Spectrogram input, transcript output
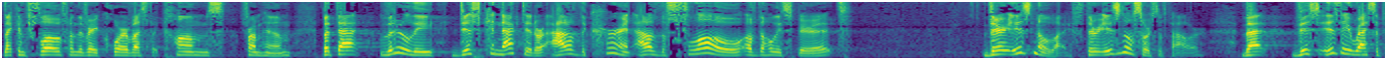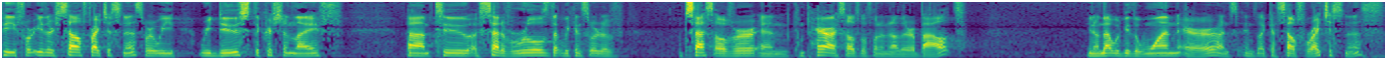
that can flow from the very core of us that comes from Him, but that literally disconnected or out of the current, out of the flow of the Holy Spirit, there is no life. There is no source of power. That this is a recipe for either self righteousness, where we reduce the Christian life um, to a set of rules that we can sort of obsess over and compare ourselves with one another about. You know, that would be the one error, and, and like a self righteousness,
